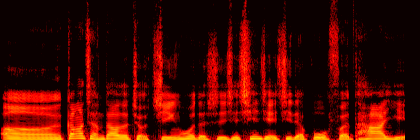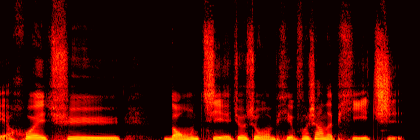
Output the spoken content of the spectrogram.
呃，刚刚讲到的酒精或者是一些清洁剂的部分，它也会去溶解，就是我们皮肤上的皮脂。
